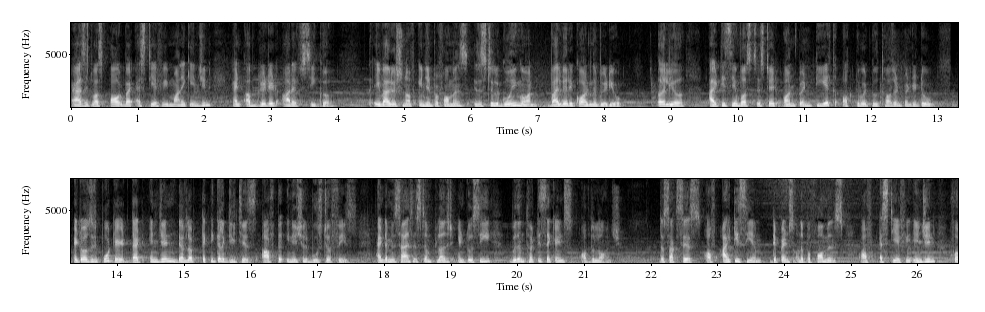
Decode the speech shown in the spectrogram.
as it was powered by STFE Manik engine and upgraded RF seeker. The evaluation of engine performance is still going on while we are recording the video. Earlier, ITCM was tested on 28th October 2022. It was reported that engine developed technical glitches after initial booster phase and the missile system plunged into sea within 30 seconds of the launch. The success of ITCM depends on the performance of STFE engine for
